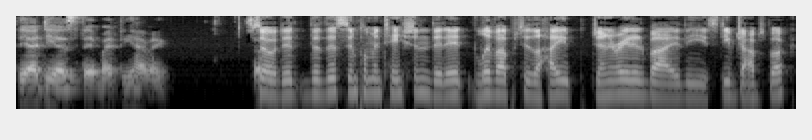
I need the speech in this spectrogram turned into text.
the ideas they might be having. So, did, did this implementation did it live up to the hype generated by the Steve Jobs book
